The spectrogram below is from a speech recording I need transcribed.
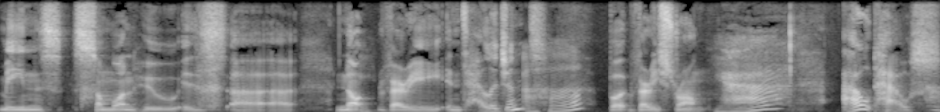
means someone who is uh, uh, not very intelligent, but very strong. Yeah. Outhouse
